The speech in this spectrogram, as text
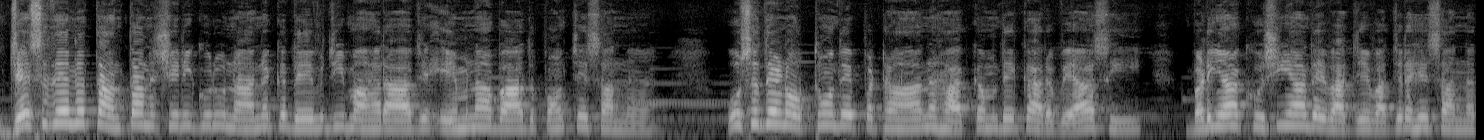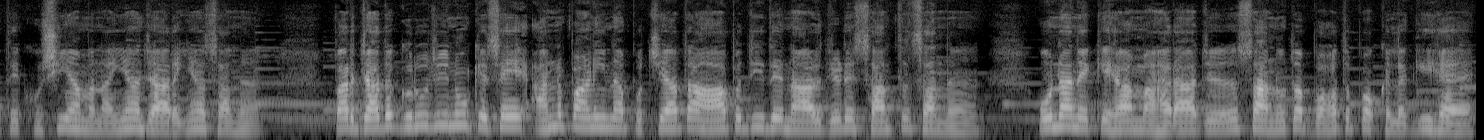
ਜਿਸ ਦਿਨ ਧੰਨ ਧੰਨ ਸ੍ਰੀ ਗੁਰੂ ਨਾਨਕ ਦੇਵ ਜੀ ਮਹਾਰਾਜ ਏਮਨਾਬਾਦ ਪਹੁੰਚੇ ਸਨ, ਉਸ ਦਿਨ ਉੱਥੋਂ ਦੇ ਪਠਾਨ ਹਾਕਮ ਦੇ ਘਰ ਵਿਆਹ ਸੀ, ਬੜੀਆਂ ਖੁਸ਼ੀਆਂ ਦੇ ਵਾਜੇ ਵੱਜ ਰਹੇ ਸਨ ਤੇ ਖੁਸ਼ੀਆਂ ਮਨਾਈਆਂ ਜਾ ਰਹੀਆਂ ਸਨ। ਪਰ ਜਦ ਗੁਰੂ ਜੀ ਨੂੰ ਕਿਸੇ ਅੰਨ ਪਾਣੀ ਨਾ ਪੁੱਛਿਆ ਤਾਂ ਆਪ ਜੀ ਦੇ ਨਾਲ ਜਿਹੜੇ ਸੰਤ ਸਨ, ਉਹਨਾਂ ਨੇ ਕਿਹਾ, ਮਹਾਰਾਜ, ਸਾਨੂੰ ਤਾਂ ਬਹੁਤ ਭੁੱਖ ਲੱਗੀ ਹੈ।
